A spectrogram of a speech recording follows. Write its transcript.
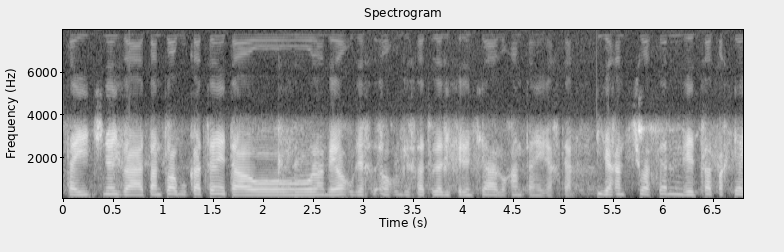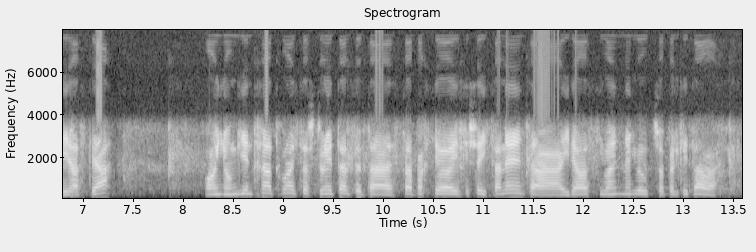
eta itxinaiz, ba, tantoa bukatzen, eta hor gertatu da diferentzia lorantan irartean. Garantizua zen, niretzat partia iraztea, Oin ongi entrenatuko nahiz astunetan, eta ez da partia irrisa izanen, eta irabazi bain nahi baut txapelketa, ba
